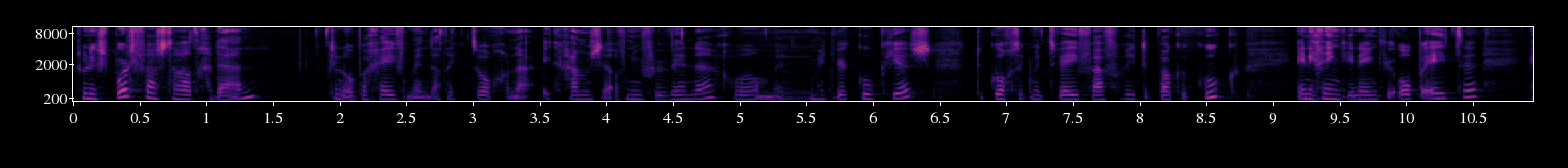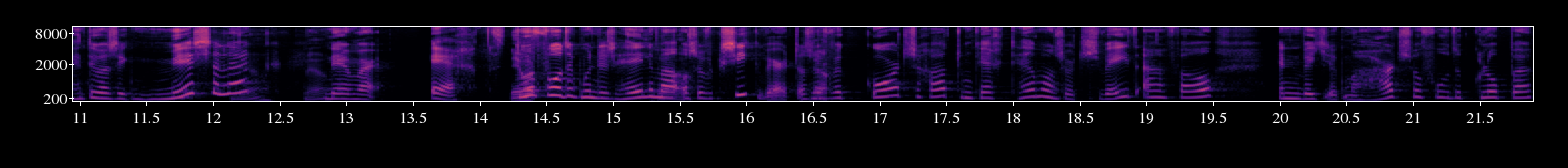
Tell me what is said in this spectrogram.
toen ik sportvasten had gedaan, toen op een gegeven moment dacht ik toch, nou, ik ga mezelf nu verwennen, gewoon met, mm. met weer koekjes. Toen kocht ik mijn twee favoriete pakken koek en die ging ik in één keer opeten. En toen was ik misselijk. Ja, ja. Nee, maar Echt. Nee, toen voelde ik me dus helemaal ja. alsof ik ziek werd. Alsof ja. ik koorts had. Toen kreeg ik helemaal een soort zweetaanval. En een beetje dat ik mijn hart zo voelde kloppen.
